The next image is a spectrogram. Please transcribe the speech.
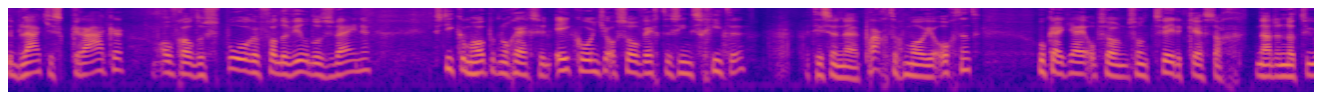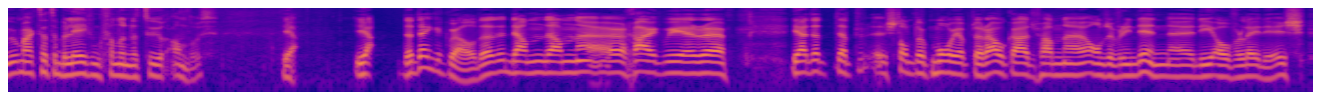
De blaadjes kraken, overal de sporen van de wilde zwijnen. Stiekem hoop ik nog ergens een eekhoorntje of zo weg te zien schieten. Het is een uh, prachtig mooie ochtend. Hoe kijk jij op zo'n zo'n tweede kerstdag naar de natuur? Maakt dat de beleving van de natuur anders? Ja, ja dat denk ik wel. dan dan uh, ga ik weer... Uh, ja, dat, dat stond ook mooi op de rouwkaart van onze vriendin die overleden is.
